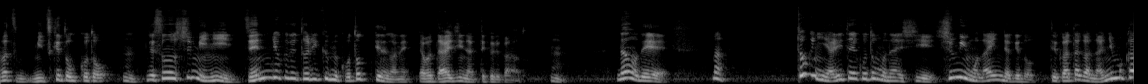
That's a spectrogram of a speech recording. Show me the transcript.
まず見つけておくこと、うん、でその趣味に全力で取り組むことっていうのがねやっぱ大事になってくるかなと、うん、なので、まあ、特にやりたいこともないし趣味もないんだけどっていう方が何も考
